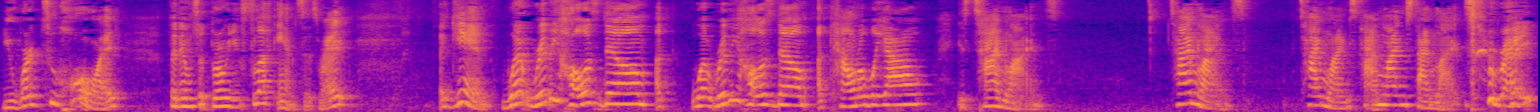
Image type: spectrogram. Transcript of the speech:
You work too hard for them to throw you fluff answers, right? Again, what really holds them, uh, what really holds them accountable, y'all, is timelines. Timelines timelines, timelines, timelines, right?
